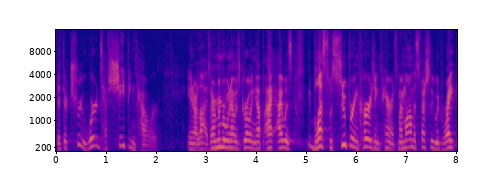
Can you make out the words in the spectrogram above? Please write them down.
that they're true. Words have shaping power in our lives. I remember when I was growing up, I, I, was blessed with super encouraging parents. My mom, especially, would write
